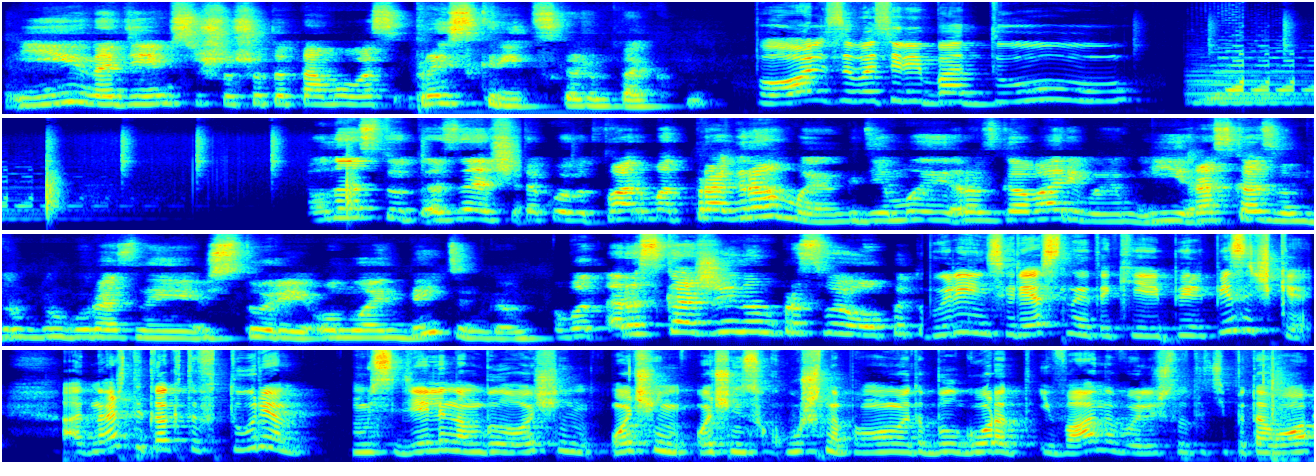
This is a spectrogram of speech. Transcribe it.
И надеемся, что что-то там у вас проискрит, скажем так. Пользователи Баду. У нас тут, знаешь, такой вот формат программы, где мы разговариваем и рассказываем друг другу разные истории онлайн-дейтинга. Вот расскажи нам про свой опыт. Были интересные такие переписочки. Однажды как-то в туре мы сидели, нам было очень-очень-очень скучно. По-моему, это был город Иваново или что-то типа того.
